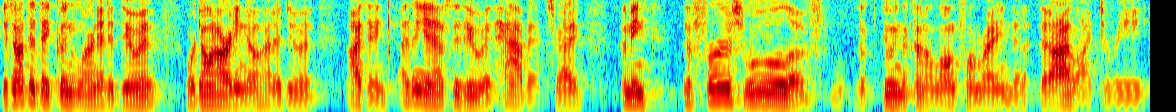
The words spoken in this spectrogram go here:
it's not that they couldn't learn how to do it or don't already know how to do it, I think. I think it has to do with habits, right? I mean, the first rule of the, doing the kind of long form writing that, that I like to read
